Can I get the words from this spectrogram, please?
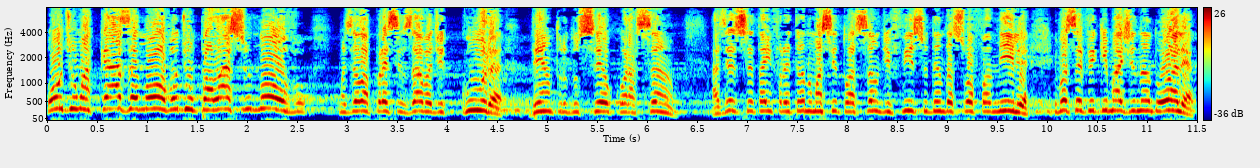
ou de uma casa nova, ou de um palácio novo, mas ela precisava de cura dentro do seu coração. Às vezes você está enfrentando uma situação difícil dentro da sua família e você fica imaginando, olha,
